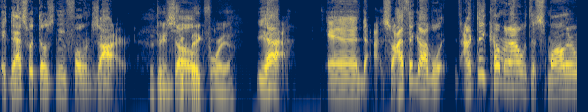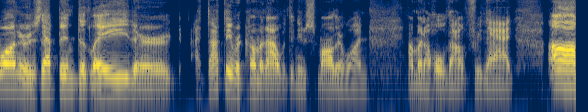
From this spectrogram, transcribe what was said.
And that's what those new phones are. They're doing so, too big for you. Yeah. And so I think I aren't they coming out with a smaller one, or has that been delayed? Or I thought they were coming out with the new smaller one. I'm going to hold out for that. Uh,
